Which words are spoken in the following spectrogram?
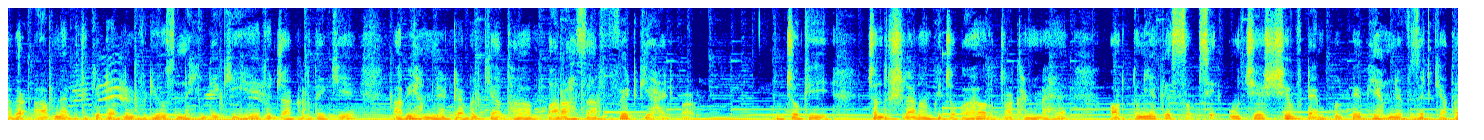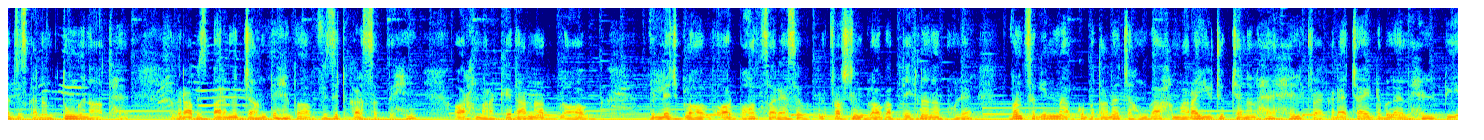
अगर आपने अभी तक ये ट्रैवलिंग वीडियोस नहीं देखी हैं तो जाकर देखिए। अभी हमने ट्रैवल किया था बारह हज़ार फीट की हाइट पर, जो कि चंद्रशिला नाम की जगह है और उत्तराखंड में है और दुनिया के सबसे ऊँचे शिव टेंपल पे भी हमने विज़िट किया था, जिसका नाम तुंगनाथ है। अगर आप इस बारे में जानते हैं तो आप विज़िट कर सकते हैं और हमारा केदारनाथ ब्लॉग, विलेज ब्लॉग और बहुत सारे ऐसे इंटरेस्टिंग ब्लॉग आप देखना ना भूलें। वंस अगेन मैं आपको बताना चाहूँगा, हमारा यूट्यूब चैनल है hill trekker H I double L hill P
